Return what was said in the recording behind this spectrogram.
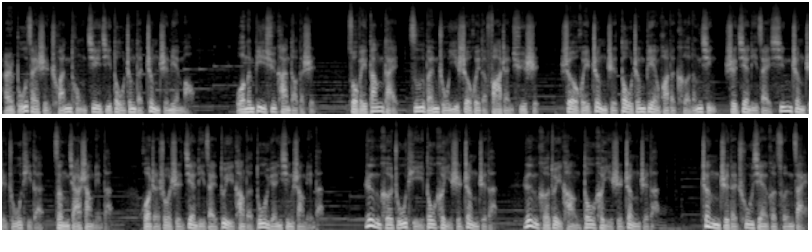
而不再是传统阶级斗争的政治面貌。我们必须看到的是。作为当代资本主义社会的发展趋势，社会政治斗争变化的可能性是建立在新政治主体的增加上面的，或者说是建立在对抗的多元性上面的。任何主体都可以是政治的，任何对抗都可以是政治的。政治的出现和存在，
